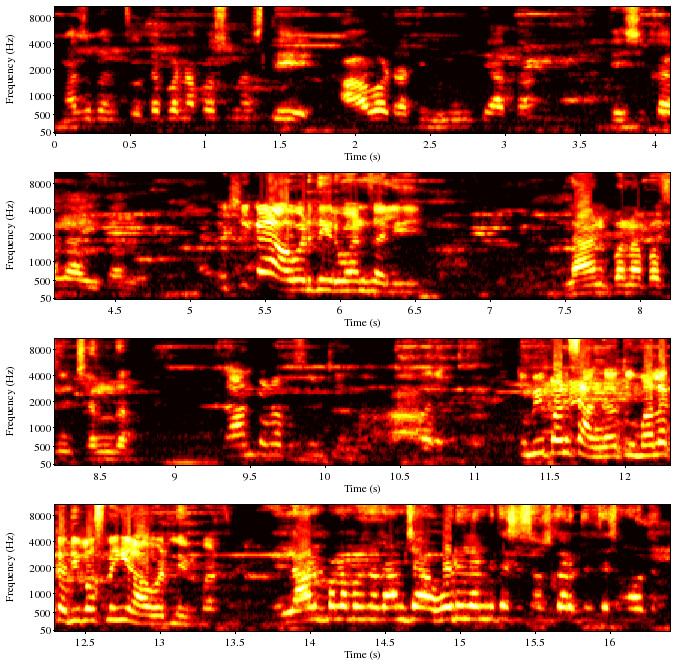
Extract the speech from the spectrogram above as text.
माझं पण छोट्यापणापासूनच ते आवड राहते म्हणून ते आता ते शिकायला येत आलो. कशी काय आवड निर्माण झाली? लहानपणापासून छंद. लहानपणापासून छंद? बरं. तुम्ही पण सांगा तुम्हाला कधीपासून ही आवड निर्माण झाली? लहानपणापासून आमच्या वडिलांनी तसे संस्कार दिले त्याच्यामुळे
